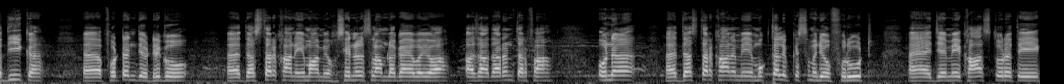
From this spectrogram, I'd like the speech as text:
वधीक फुटनि जो डिगो दस्तरखान इमाम हुसैन इलाम लॻायो वो आहे तरफा उन दस्तरखान में मुख़्तलिफ़ क़िस्म जो फ्रूट जैमें खास तौर पर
